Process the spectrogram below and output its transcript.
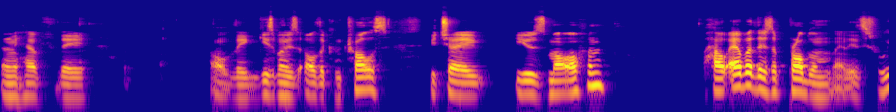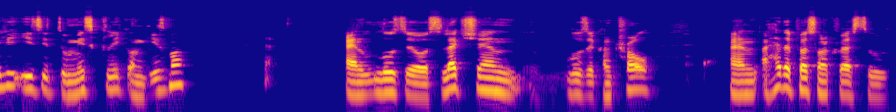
Then we have the all the gizmos, all the controls, which I use more often. However, there's a problem. and It's really easy to misclick on gizmo and lose your selection, lose the control. And I had a personal request to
